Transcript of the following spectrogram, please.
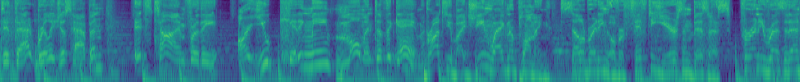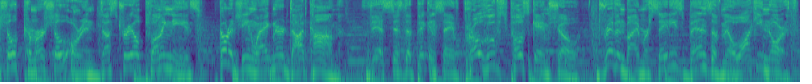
Did that really just happen? It's time for the are you kidding me? Moment of the game. Brought to you by Gene Wagner Plumbing, celebrating over 50 years in business. For any residential, commercial, or industrial plumbing needs, go to genewagner.com. This is the Pick and Save Pro Hoops postgame show, driven by Mercedes Benz of Milwaukee North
